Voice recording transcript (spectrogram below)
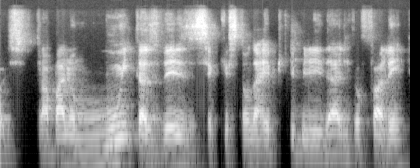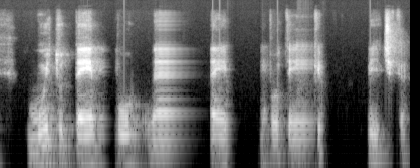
Eles trabalham muitas vezes essa questão da repetibilidade que eu falei, muito tempo né, em potência crítica.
